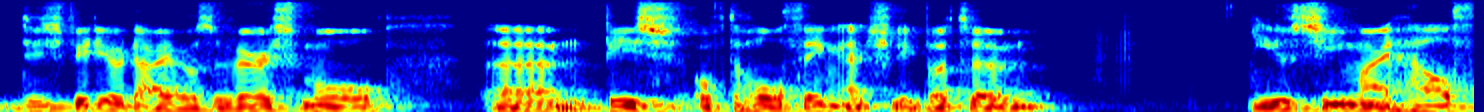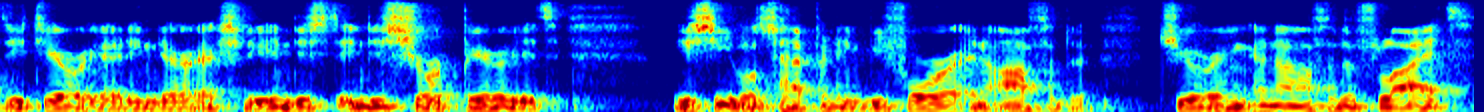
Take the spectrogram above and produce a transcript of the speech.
this video diary was a very small um, piece of the whole thing actually, but. Um, you see my health deteriorating there actually in this in this short period. You see what's happening before and after the during and after the flight.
